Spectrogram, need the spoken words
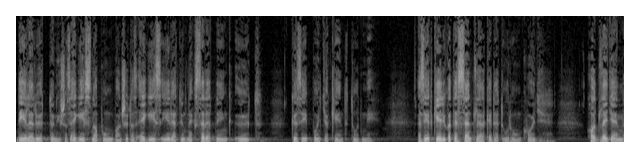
délelőttön is, az egész napunkban, sőt az egész életünknek szeretnénk őt középpontjaként tudni. Ezért kérjük a Te szent lelkedet, Urunk, hogy hadd legyen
